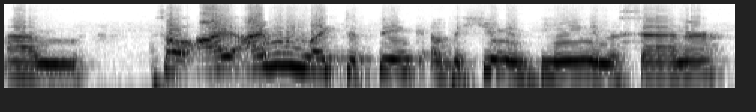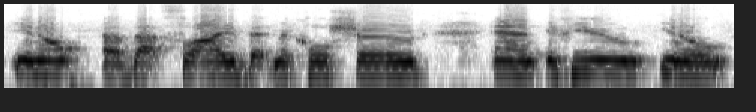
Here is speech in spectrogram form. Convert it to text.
Um, so I, I really like to think of the human being in the center, you know, of that slide that Nicole showed. And if you, you know,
